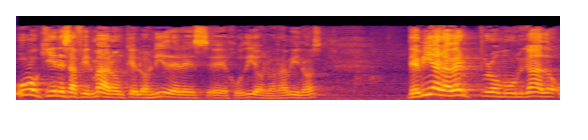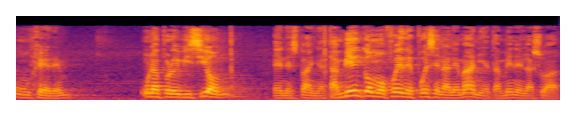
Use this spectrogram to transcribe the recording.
Hubo quienes afirmaron que los líderes eh, judíos, los rabinos, debían haber promulgado un jerem, una prohibición en España, también como fue después en Alemania, también en la Shoah,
